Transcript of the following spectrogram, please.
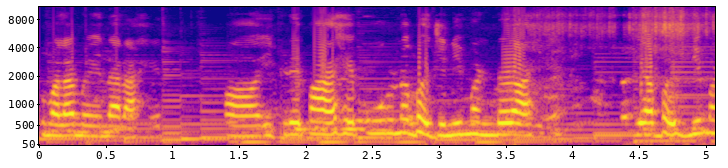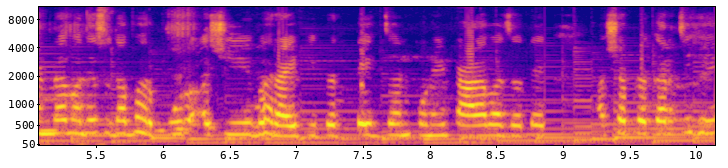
तुम्हाला मिळणार आहेत. इकडे पहा हे पूर्ण भजनी मंडळ आहे. या भजनी मंडळामध्ये सुद्धा भरपूर अशी व्हरायटी प्रत्येक जण कोणी टाळ वाजवते अशा प्रकारची हे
